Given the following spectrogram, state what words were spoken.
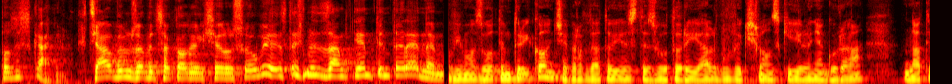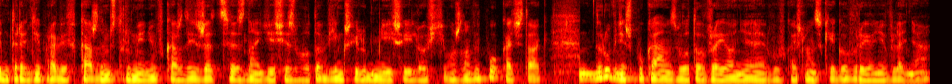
pozyskaniem. Chciałbym, żeby cokolwiek się ruszyło, bo jesteśmy zamkniętym terenem. Mówimy o złotym trójkącie, prawda? To jest złotoryja, Lwówek Śląski, Jelenia Góra. Na tym terenie prawie w każdym strumieniu, w każdej rzece znajdzie się złoto w większej lub mniejszej ilości. Można wypłukać, tak? Również płukałem złoto w rejonie Lwówka Śląskiego, w rejonie Wlenia.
